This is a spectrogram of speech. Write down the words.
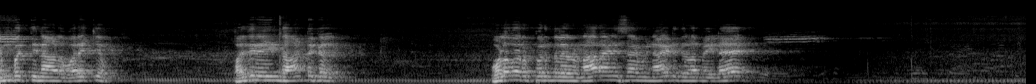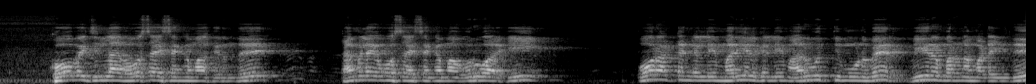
எண்பத்தி நாலு வரைக்கும் பதினைந்து ஆண்டுகள் உழவர் பெருந்தலைவர் நாராயணசாமி நாயுடு தலைமையில் கோவை ஜில்லா விவசாய சங்கமாக இருந்து தமிழக விவசாய சங்கமாக உருவாகி போராட்டங்கள்லையும் மறியல்கள்லையும் அறுபத்தி மூணு பேர் வீர மரணம் அடைந்து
